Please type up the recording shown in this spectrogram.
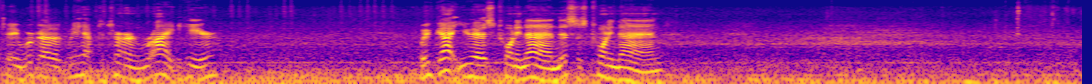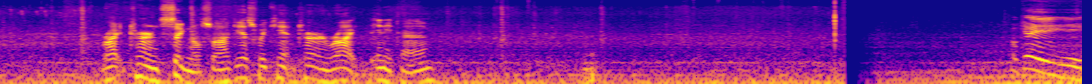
Okay, we're gonna we have to turn right here. We've got US 29. This is 29. Right turn signal, so I guess we can't turn right anytime. Okay.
